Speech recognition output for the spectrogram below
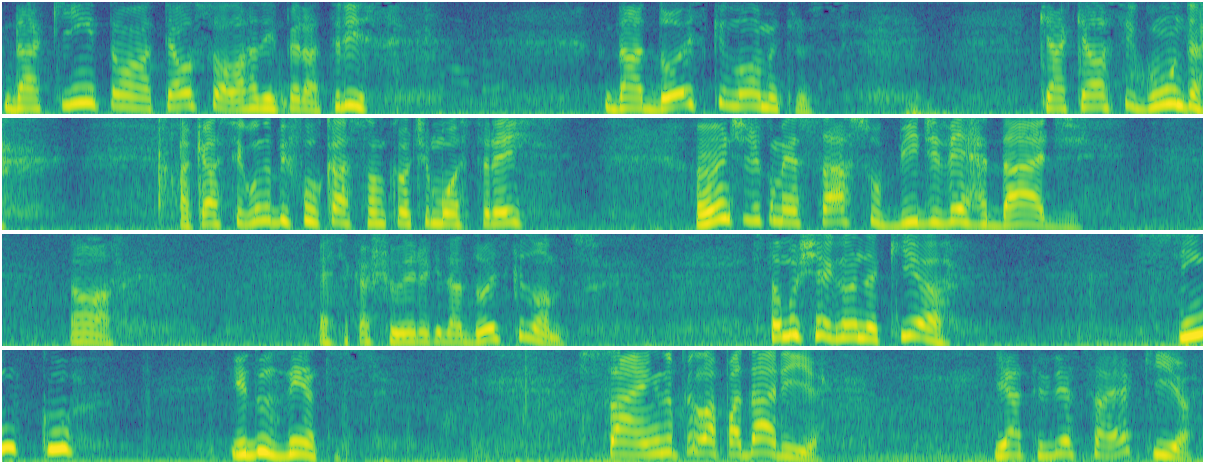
Daqui então até o solar da Imperatriz dá 2 quilômetros, que é aquela segunda, aquela segunda bifurcação que eu te mostrei antes de começar a subir de verdade. Então, ó, essa cachoeira aqui dá 2 quilômetros. Estamos chegando aqui, ó, 5 e 200, saindo pela padaria. E a trilha sai aqui, ó. Tá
